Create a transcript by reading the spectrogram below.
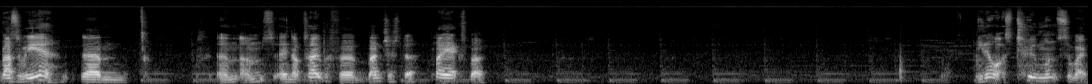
Raz will be here um, um, ums in October for Manchester Play Expo. You know what? It's two months away.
